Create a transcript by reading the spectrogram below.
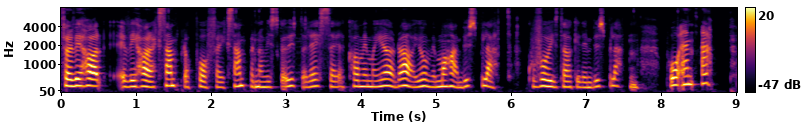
For vi har, vi har eksempler på f.eks. når vi skal ut og reise, hva vi må gjøre da? Jo, vi må ha en bussbillett. Hvor får vi tak i den bussbilletten? På en app.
